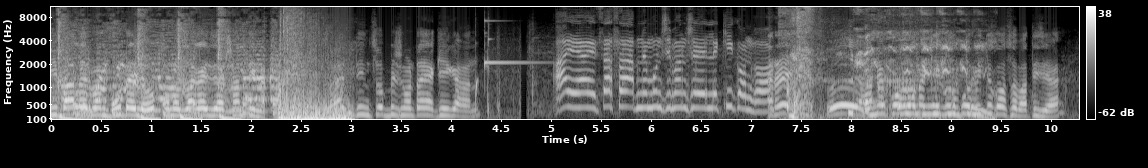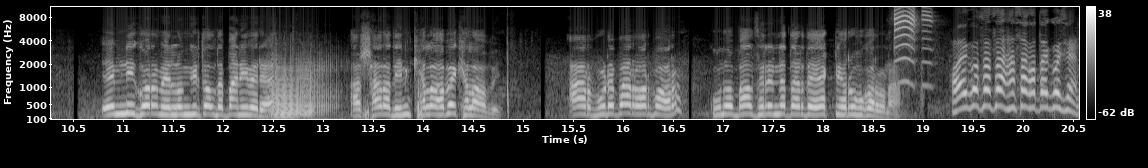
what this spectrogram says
কি বালের বান ফুটাইলো কোনো জায়গায় যা শান্তি না রাত দিন চব্বিশ ঘণ্টা একই গান। আয় আয় চাচা আপনি মুন্সি মানুষ এলে কি কোন গো? আরে অনেক কম নাকি কোনো কস বাতিজা এমনি গরমে লঙ্গির তলতে পানি বেড়ে আর সারাদিন খেলা হবে খেলা হবে। আর বুড়ে পার হওয়ার পর কোনো বালছেরের নেতারদের একটি হার করব না। হয় গো চাচা হাসা কথা কইছেন।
